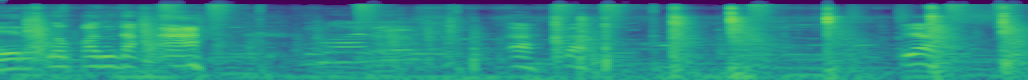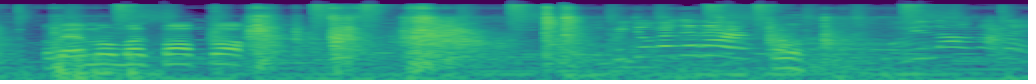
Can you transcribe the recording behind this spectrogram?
Hirap ng pandak ah. Lumali. Ah, sa. Kuya, mamaya mo magpopok. Oh. Uwi lang ako natin.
